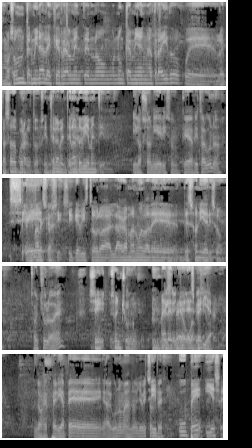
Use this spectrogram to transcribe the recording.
Como son terminales que realmente no, nunca me han atraído, pues lo he pasado por alto, sinceramente, no te voy a mentir. Y los Sony Ericsson, ¿qué? ¿Has visto algunos? Sí, eso sí, sí que he visto la, la gama nueva de, de Sony Ericsson. Son chulos, ¿eh? Sí, son chulos. El. Xperia. Los Xperia P, alguno más, ¿no? Yo he visto Sí, el P. UP y S.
